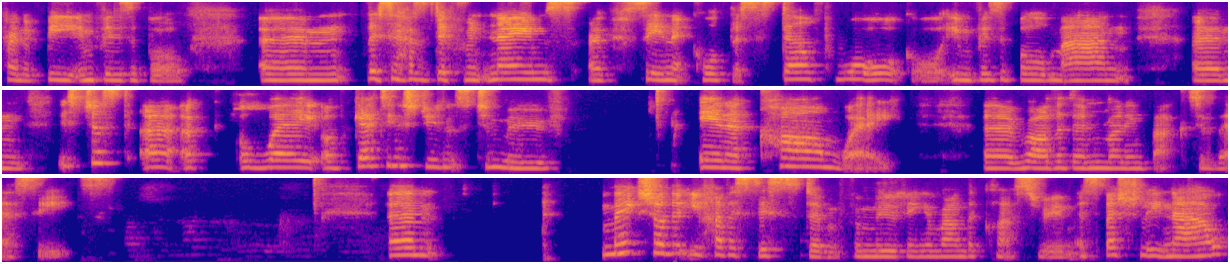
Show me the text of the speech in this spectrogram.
kind of be invisible. Um, this has different names. I've seen it called the stealth walk or invisible man. Um, it's just a, a, a, way of getting students to move in a calm way uh, rather than running back to their seats. Um, make sure that you have a system for moving around the classroom, especially now.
